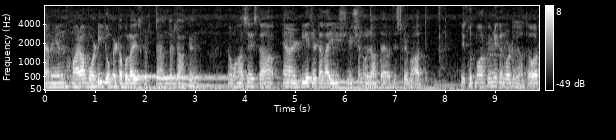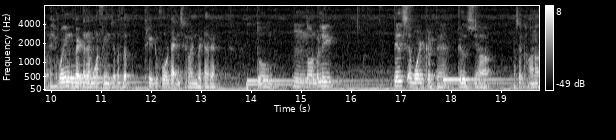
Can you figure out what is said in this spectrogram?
आई I मीन mean, हमारा बॉडी जो मेटाबोलाइज करता है अंदर जाके तो वहाँ से इसका डी एसेटलाइजेशन हो जाता है और जिसके बाद ये खुद मॉर्फिन में कन्वर्ट हो जाता है और हीरोइन बेटर है मॉर्फिन से मतलब three to four times heroin better है। तो नॉर्मली पिल्स अवॉइड करते हैं पिल्स या ऐसा खाना।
